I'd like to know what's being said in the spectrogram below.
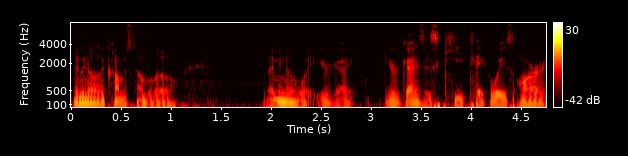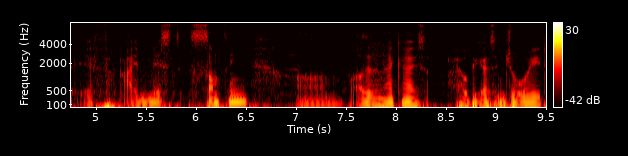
let me know in the comments down below. Let me know what your guy your guys' key takeaways are if I missed something. Um, but other than that, guys, I hope you guys enjoyed,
